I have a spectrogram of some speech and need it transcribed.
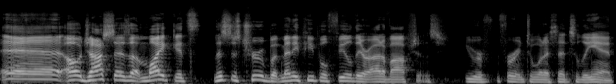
Eh, oh, Josh says, uh, Mike, it's this is true, but many people feel they're out of options. You were referring to what I said to Leanne.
